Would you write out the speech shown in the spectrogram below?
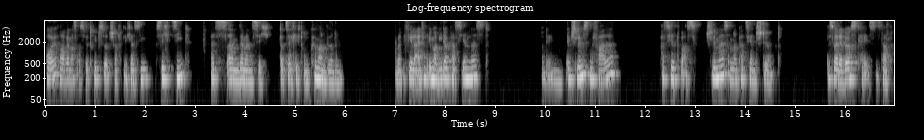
teurer, wenn man es aus betriebswirtschaftlicher Sicht sieht, als ähm, wenn man sich tatsächlich drum kümmern würde. Weil die Fehler einfach immer wieder passieren lässt. Und im, im schlimmsten Fall passiert was Schlimmes und ein Patient stirbt. Das wäre der Worst Case. Das darf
